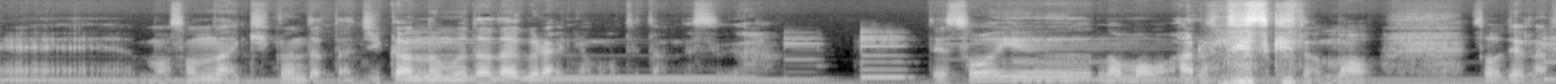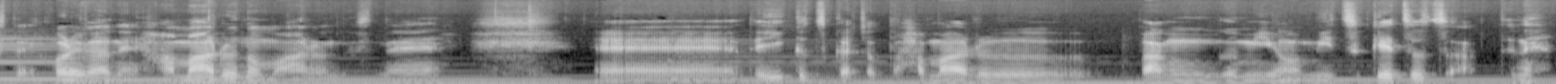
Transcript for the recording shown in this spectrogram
えー、もうそんなの聞くんだったら時間の無駄だぐらいに思ってたんですが、で、そういうのもあるんですけども、そうじゃなくて、これがね、ハマるのもあるんですね。えー、で、いくつかちょっとハマる番組を見つけつつあってね。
